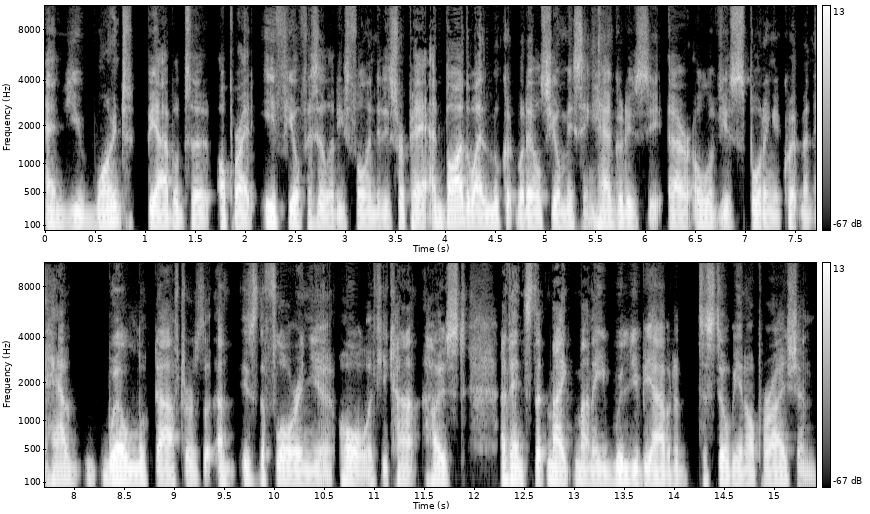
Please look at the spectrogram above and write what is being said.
and you won't be able to operate if your facilities fall into disrepair. And by the way, look at what else you're missing. How good is are all of your sporting equipment? How well looked after is the, uh, is the floor in your hall? If you can't host events that make money, will you be able to, to still be in operation?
